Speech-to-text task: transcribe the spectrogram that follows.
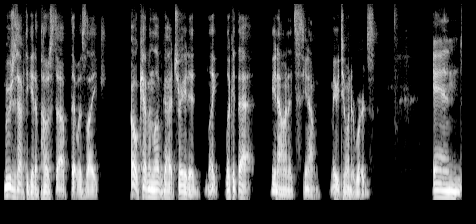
we would just have to get a post up that was like, oh, Kevin Love got traded. Like, look at that. You know, and it's, you know, maybe 200 words. And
